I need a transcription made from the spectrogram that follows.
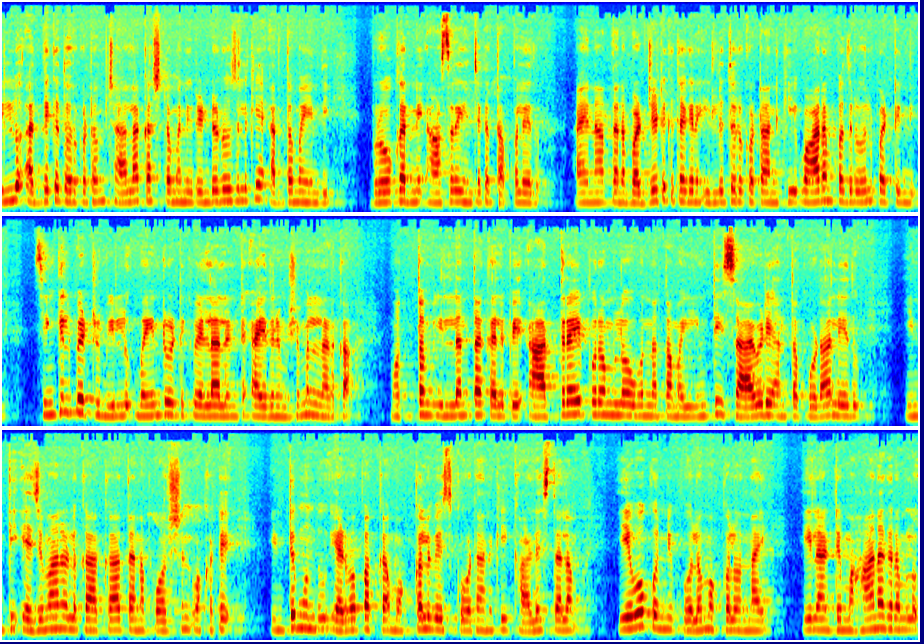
ఇల్లు అద్దెకి దొరకటం చాలా కష్టమని రెండు రోజులకే అర్థమైంది. బ్రోకర్ని ఆశ్రయించక తప్పలేదు. అయినా తన బడ్జెట్కి తగిన ఇల్లు దొరకటానికి వారం పది రోజులు పట్టింది. సింగిల్ బెడ్రూమ్ ఇల్లు మెయిన్ రోడ్డుకి వెళ్ళాలంటే ఐదు నిమిషముల నడక. మొత్తం ఇల్లంతా కలిపి ఆత్రేయపురంలో ఉన్న తమ ఇంటి సావిడి అంత కూడా లేదు. ఇంటి యజమానులు కాక తన పోర్షన్ ఒకటే. ఇంటి ముందు ఎడమపక్క మొక్కలు వేసుకోవడానికి ఖాళీ స్థలం. ఏవో కొన్ని పూల మొక్కలు ఉన్నాయి ఇలాంటి మహానగరంలో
